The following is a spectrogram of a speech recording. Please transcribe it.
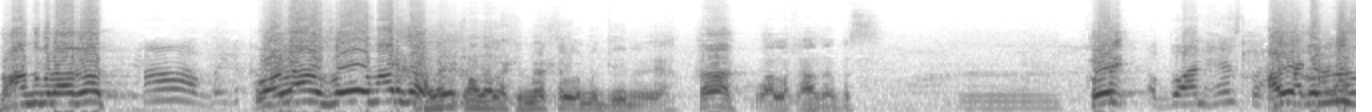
maxaadna malaaqaad ha bay waa la afooye marka waa laga qaadaa laakiin meel kale lama geenaya ha waa la qaadaa bas hoy abo aan heesto ay khamiis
